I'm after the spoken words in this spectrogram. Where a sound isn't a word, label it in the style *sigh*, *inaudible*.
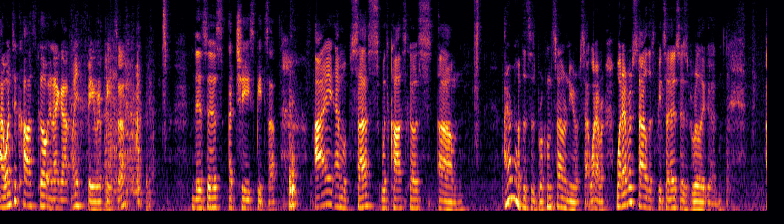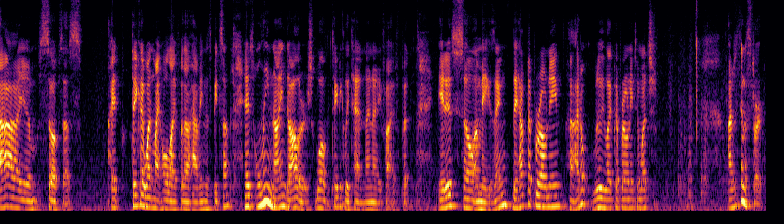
I went to Costco and I got my favorite pizza. This is a cheese pizza. I am obsessed with Costco's, um, I don't know if this is Brooklyn style or New York style, whatever. Whatever style this pizza is, is really good. I am so obsessed. I think I went my whole life without having this pizza. And it's only $9. Well, technically 10 $9.95, but it is so amazing. They have pepperoni. Uh, I don't really like pepperoni too much. I'm just gonna start.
